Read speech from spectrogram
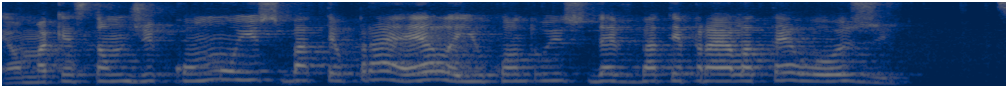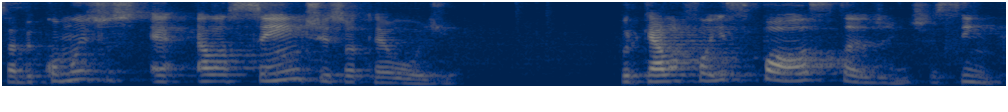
É uma questão de como isso bateu para ela e o quanto isso deve bater para ela até hoje. Sabe como isso é, ela sente isso até hoje? Porque ela foi exposta, gente, assim,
